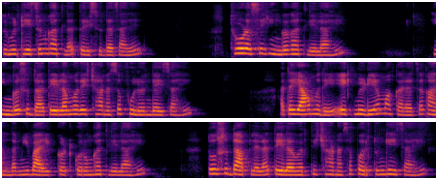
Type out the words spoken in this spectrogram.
तुम्ही ठेचून घातला तरीसुद्धा चालेल. थोडंसं हिंग घातलेलं आहे. हिंगसुद्धा तेलामध्ये छान असं फुलून द्यायचं आहे. आता यामध्ये एक मीडियम आकाराचा कांदा मी बारीक कट करून घातलेला आहे. तोसुद्धा आपल्याला तेलावरती छान असा परतून घ्यायचा आहे.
